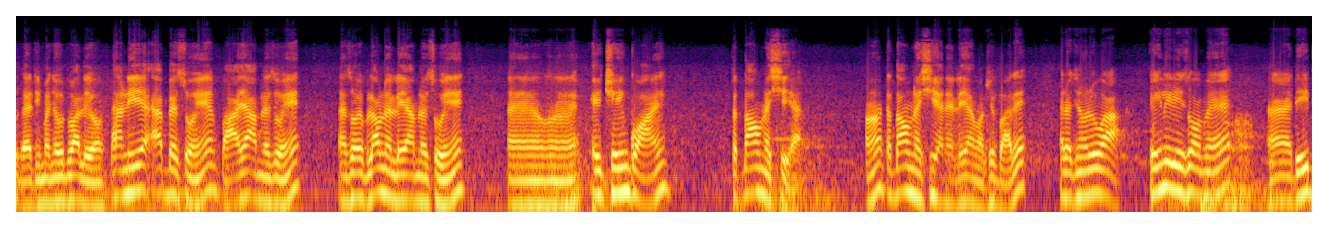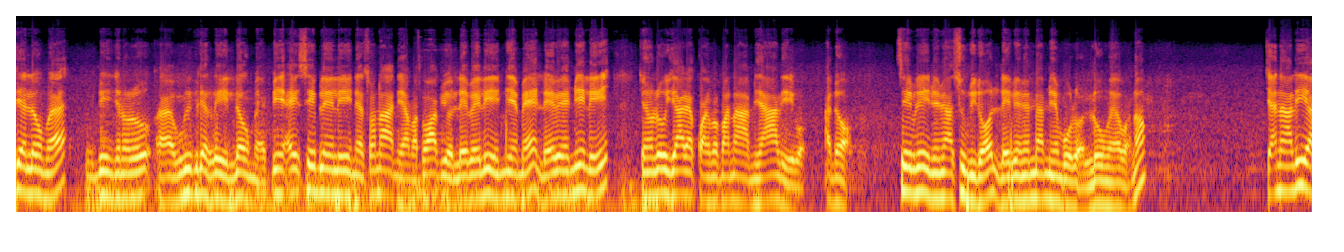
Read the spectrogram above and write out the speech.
။အဲဒီမှာကျွန်တော်သွားလဲအောင်။ဖန်လေးရဲ့ app ပဲဆိုရင်ဘာရမလဲဆိုရင်အဲဆိုရင်ဘယ်လောက်နဲ့လဲရမလဲဆိုရင် အဲ exchange coin 1800နော်1800နဲ့လဲရမှာဖြစ်ပါတယ်အဲ့တော့ကျွန်တော်တို့ကဂိမ်းလေးတွေဆော့မယ်အဲ data လုံးမယ်ပြီးရင်ကျွန်တော်တို့အဲ week click လေးလုံးမယ်ပြီးရင်အဲ save link လေးနဲ့ဆွမ်းနာနေရာမှာသွားပြီးတော့ level လေးမြင့်မယ် level မြင့်လေးကျွန်တော်တို့ရတဲ့ coin ပမာဏအများလေးပေါ့အဲ့တော့ save လေးများများစုပြီးတော့ level များများမြင့်ဖို့တော့လိုမယ်ပေါ့နော်ကျန်တာလေးက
